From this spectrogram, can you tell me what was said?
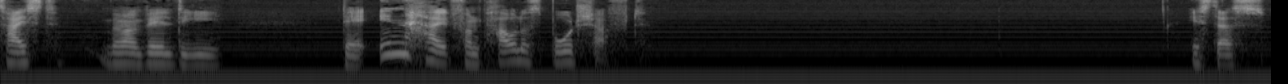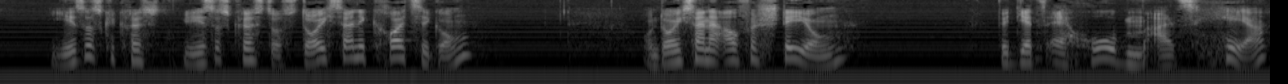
Das heißt, wenn man will, die, der Inhalt von Paulus Botschaft ist, dass Jesus, Christus durch seine Kreuzigung und durch seine Auferstehung wird jetzt erhoben als Herr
